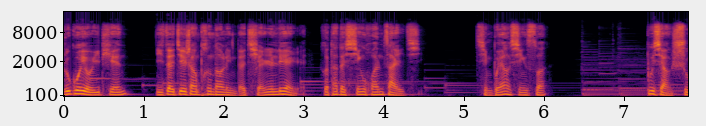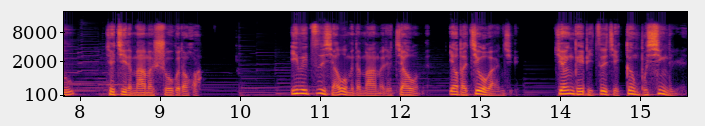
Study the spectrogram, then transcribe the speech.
如果有一天你在街上碰到了你的前任恋人和他的新欢在一起请不要心酸。不想输就记得妈妈说过的话。因为自小我们的妈妈就教我们要把旧玩具捐给比自己更不幸的人。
